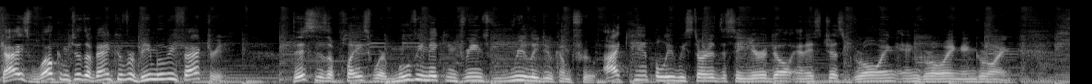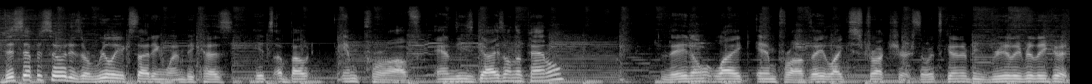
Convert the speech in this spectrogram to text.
Guys, welcome to the Vancouver B Movie Factory. This is a place where movie making dreams really do come true. I can't believe we started this a year ago and it's just growing and growing and growing. This episode is a really exciting one because it's about improv. And these guys on the panel, they don't like improv, they like structure. So it's going to be really, really good.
